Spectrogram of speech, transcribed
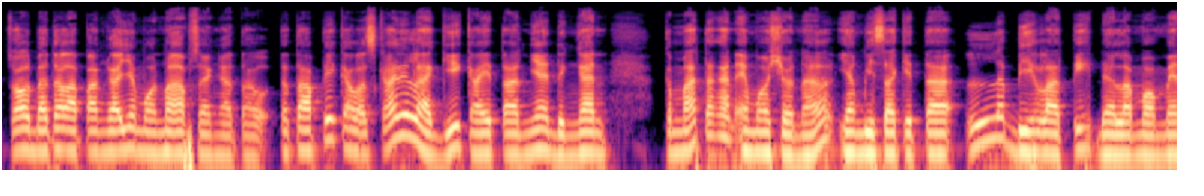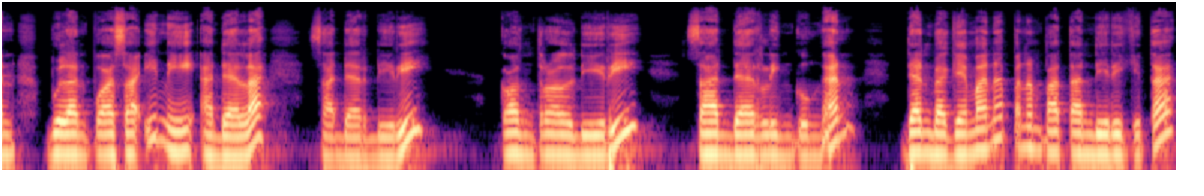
Soal batal apa enggaknya mohon maaf saya nggak tahu. Tetapi kalau sekali lagi kaitannya dengan kematangan emosional yang bisa kita lebih latih dalam momen bulan puasa ini adalah sadar diri, kontrol diri, sadar lingkungan, dan bagaimana penempatan diri kita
